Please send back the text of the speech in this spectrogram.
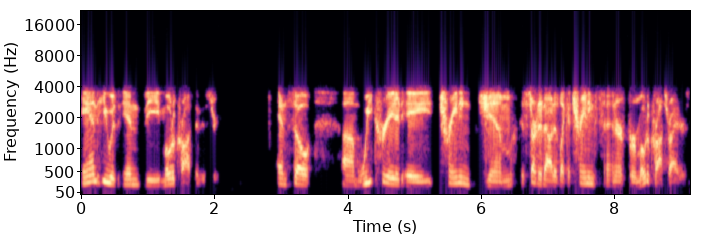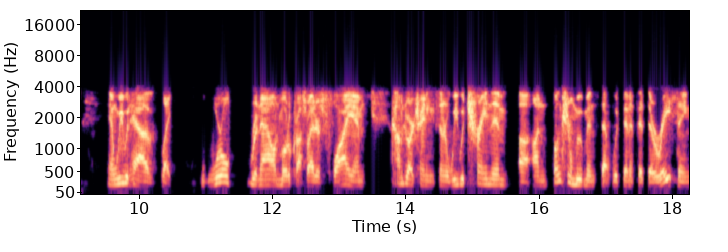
and he was in the motocross industry. And so um, we created a training gym. It started out as like a training center for motocross riders and we would have like world renowned motocross riders fly in. come to our training center. We would train them uh, on functional movements that would benefit their racing.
